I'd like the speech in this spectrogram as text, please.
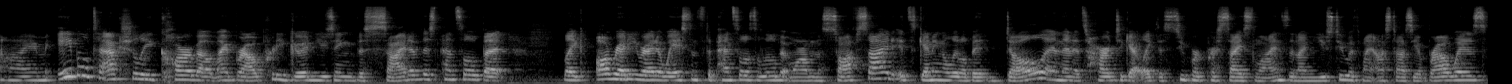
I'm able to actually carve out my brow pretty good using the side of this pencil, but like already right away, since the pencil is a little bit more on the soft side, it's getting a little bit dull and then it's hard to get like the super precise lines that I'm used to with my Anastasia Brow Wiz.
